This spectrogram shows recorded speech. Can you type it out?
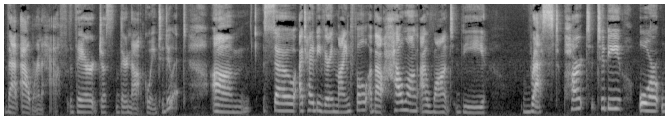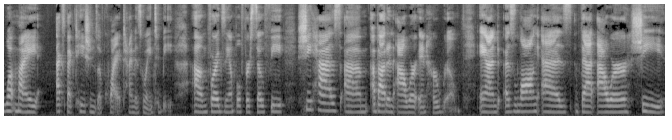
that hour and a half. They're just they're not going to do it. Um, so I try to be very mindful about how long I want the rest part to be or what my expectations of quiet time is going to be. Um, for example, for Sophie, she has um, about an hour in her room, and as long as that hour she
